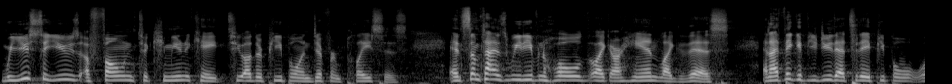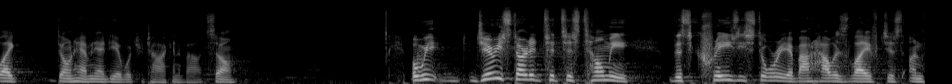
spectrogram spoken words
we used to use a phone to communicate to other people in different places. And sometimes we'd even hold like our hand like this. And I think if you do that today, people like don't have any idea what you're talking about. So, but we, Jerry started to just tell me this crazy story about how his life just un,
